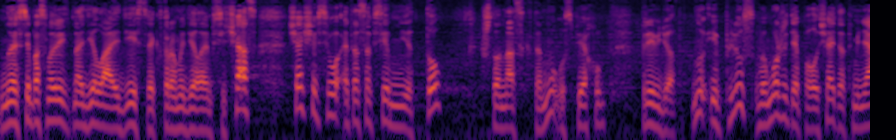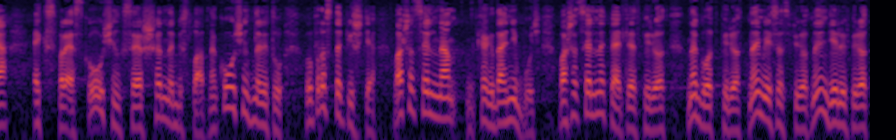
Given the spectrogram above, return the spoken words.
но если посмотреть на дела и действия, которые мы делаем сейчас, чаще всего это совсем не то, что нас к тому успеху приведет. Ну и плюс вы можете получать от меня экспресс-коучинг совершенно бесплатно. Коучинг на лету. Вы просто пишите, ваша цель на когда-нибудь, ваша цель на 5 лет вперед, на год вперед, на месяц вперед, на неделю вперед,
